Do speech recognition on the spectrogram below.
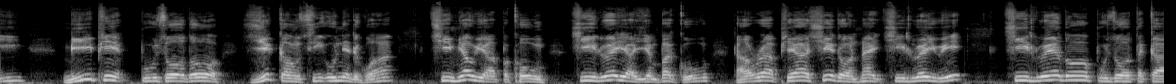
ည်မိဖြင့်ပူဇော်သောရစ်ကောင်စီဦးနှင့်တကွ ချီမြောက်ရာပခုံး ချီလွဲရာရင်ပတ်ကိုဒါဝရဖျားရှိတော်၌ချီလွဲ၍ချီလွဲသော ပူဇော်တကာ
